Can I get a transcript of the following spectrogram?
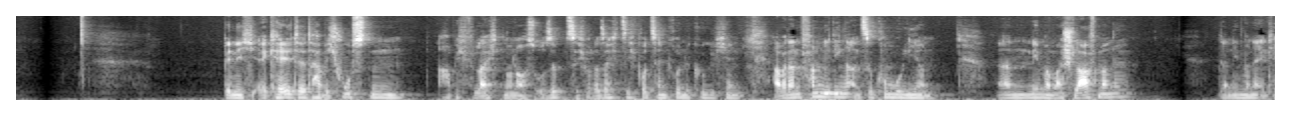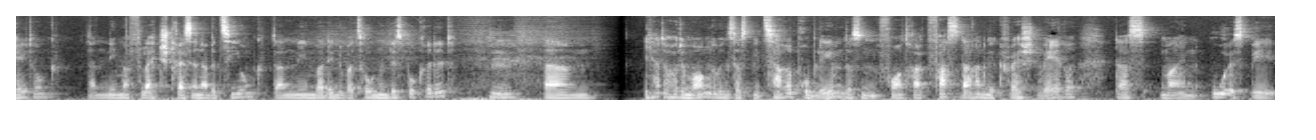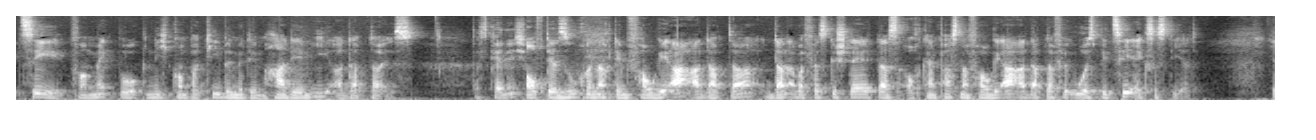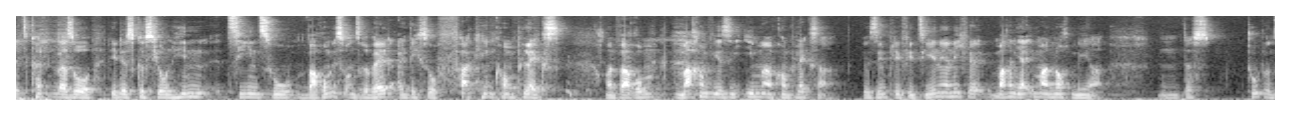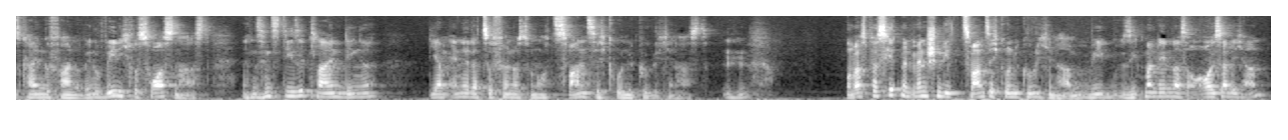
Bin ich erkältet, habe ich Husten, habe ich vielleicht nur noch so 70 oder 60 Prozent grüne Kügelchen. Aber dann fangen die Dinge an zu kumulieren. Dann nehmen wir mal Schlafmangel, dann nehmen wir eine Erkältung, dann nehmen wir vielleicht Stress in der Beziehung, dann nehmen wir den überzogenen Dispo-Kredit. Hm. Ähm, ich hatte heute Morgen übrigens das bizarre Problem, dass ein Vortrag fast daran gecrashed wäre, dass mein USB-C vom MacBook nicht kompatibel mit dem HDMI-Adapter ist. Das kenne ich. Auf der Suche nach dem VGA-Adapter, dann aber festgestellt, dass auch kein passender VGA-Adapter für USB-C existiert. Jetzt könnten wir so die Diskussion hinziehen zu, warum ist unsere Welt eigentlich so fucking komplex und warum machen wir sie immer komplexer? Wir simplifizieren ja nicht, wir machen ja immer noch mehr. Das tut uns keinen Gefallen. Und wenn du wenig Ressourcen hast, dann sind es diese kleinen Dinge, die am Ende dazu führen, dass du noch 20 grüne Kügelchen hast. Mhm. Und was passiert mit Menschen, die 20 grüne Kügelchen haben? Wie sieht man denen das äußerlich an?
